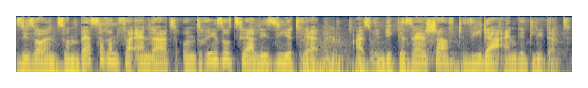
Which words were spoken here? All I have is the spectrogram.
Sie sollen zum Besseren verändert und resozialisiert werden, also in die Gesellschaft wieder eingegliedert.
